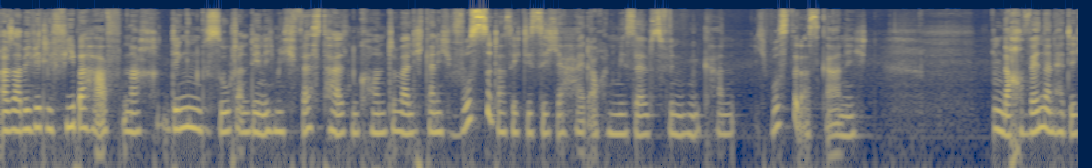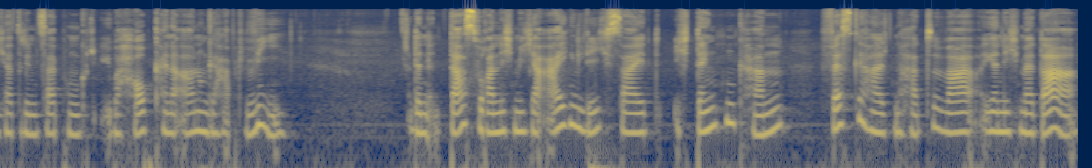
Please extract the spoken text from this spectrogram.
Also habe ich wirklich fieberhaft nach Dingen gesucht, an denen ich mich festhalten konnte, weil ich gar nicht wusste, dass ich die Sicherheit auch in mir selbst finden kann. Ich wusste das gar nicht. Und auch wenn, dann hätte ich ja zu dem Zeitpunkt überhaupt keine Ahnung gehabt, wie. Denn das, woran ich mich ja eigentlich seit ich denken kann, festgehalten hatte, war ja nicht mehr da.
